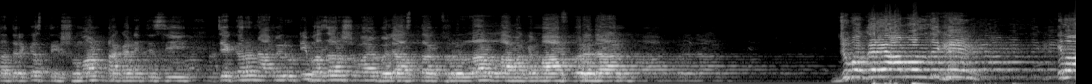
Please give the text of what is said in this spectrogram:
তাদের কাছ থেকে সমান টাকা নিতেছি। যে কারণে আমি রুটি ভাজার সময় বলে, আস্তাগফিরুল্লাহ, আল্লাহ আমাকে মাফ করে দেন। যুবকের আমল দেখে ইমাম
